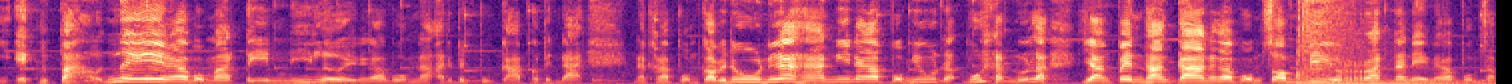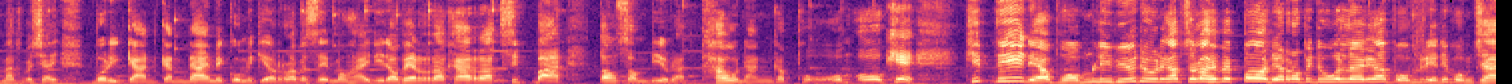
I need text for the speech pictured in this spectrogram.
EX หรือเปล่าเน่นะครับผมมาธีมนี้เลยนะครับผมนะอาจจะเป็นปูกราฟก็เป็นได้นะครับผมก็ไปดูเนื้อหานี้นะครับผมมีผู้สนับสนุนหลักอย่างเป็นทางการนะครับผมซอมบี้รัฐนั่นเองนะครับผมสามารถเข้าไปใช้บริการกันได้ไม่โกงไม่เกี่ยวร้อยเปอร์เซ็นต์มองหายดีดอกเพชรราคารัก10บาท ต้องซอมบี้รัฐเท่านั้นครับผมโอเค คลิปนี้เดี๋ยวผมรีวิวดูนะครับสำหรับเฮเปโป้เดี๋ยวเราไปดูกันเลยนะครับผมเหรียญที่ผมใช้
